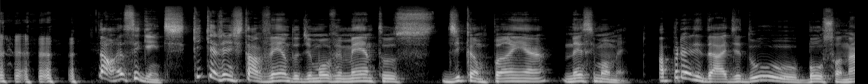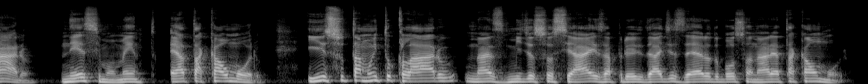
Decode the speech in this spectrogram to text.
não, é o seguinte: o que, que a gente está vendo de movimentos de campanha nesse momento? A prioridade do Bolsonaro, nesse momento, é atacar o Moro. E isso está muito claro nas mídias sociais. A prioridade zero do Bolsonaro é atacar o Moro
